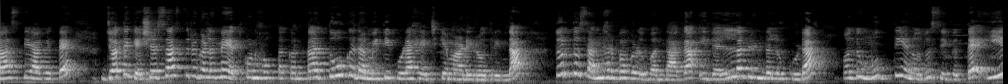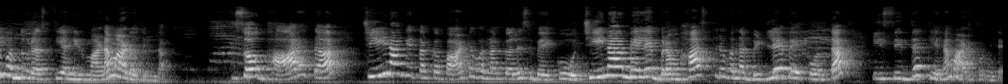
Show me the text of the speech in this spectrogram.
ಜಾಸ್ತಿ ಆಗುತ್ತೆ. ಜೊತೆಗೆ ಶಸ್ತ್ರಾಸ್ತ್ರಗಳನ್ನ ಎತ್ಕೊಂಡು ಹೋಗ್ತಕ್ಕಂತ ತೂಕದ ಮಿತಿ ಕೂಡ ಹೆಚ್ಚಿಗೆ ಮಾಡಿರೋದ್ರಿಂದ ತುರ್ತು ಸಂದರ್ಭಗಳು ಬಂದಾಗ ಇದೆಲ್ಲದರಿಂದಲೂ ಕೂಡ ಒಂದು ಮುಕ್ತಿ ಅನ್ನೋದು ಸಿಗುತ್ತೆ ಈ ಒಂದು ರಸ್ತೆಯ ನಿರ್ಮಾಣ ಮಾಡೋದ್ರಿಂದ. ಸೊ ಭಾರತ ಚೀನಾಗೆ ತಕ್ಕ ಪಾಠವನ್ನ ಕಲಿಸಬೇಕು, ಚೀನಾ ಮೇಲೆ ಬ್ರಹ್ಮಾಸ್ತ್ರವನ್ನ ಬಿಡ್ಲೇಬೇಕು ಅಂತ ಈ ಸಿದ್ಧತೆಯನ್ನ ಮಾಡ್ಕೊಂಡಿದೆ.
